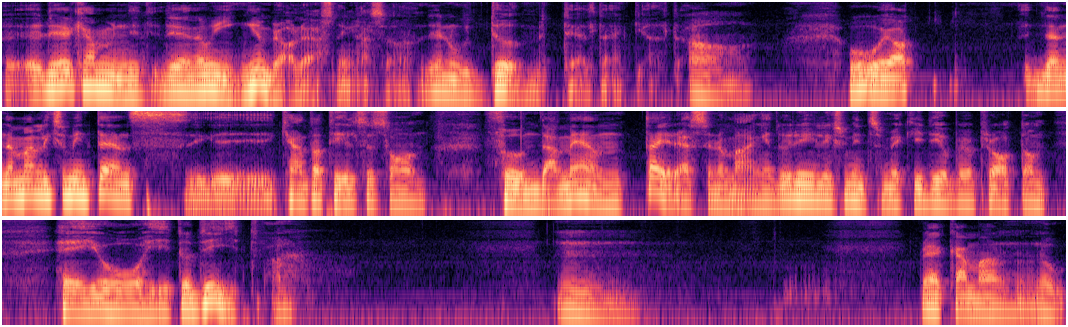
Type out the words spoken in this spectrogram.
Eh, det, kan, det är nog ingen bra lösning alltså. Det är nog dumt helt enkelt. Ja. Och jag när man liksom inte ens eh, kan ta till sig sån fundamenta i resonemanget, då är det liksom inte så mycket idé att börja prata om hej och hå hit och dit. va. Mm. Det kan man nog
